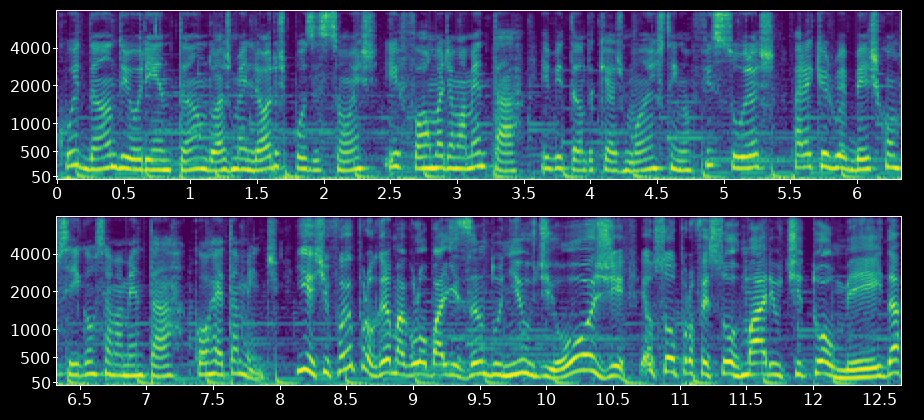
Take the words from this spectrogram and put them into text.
cuidando e orientando as melhores posições e forma de amamentar, evitando que as mães tenham fissuras para que os bebês consigam se amamentar corretamente. E este foi o programa Globalizando News de hoje. Eu sou o professor Mário Tito Almeida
